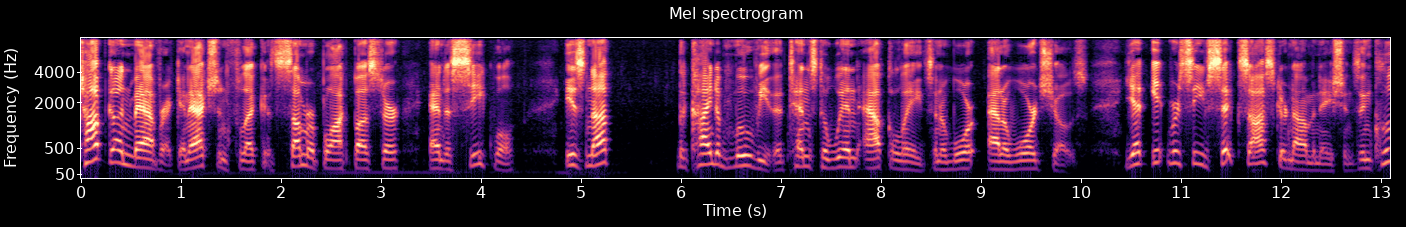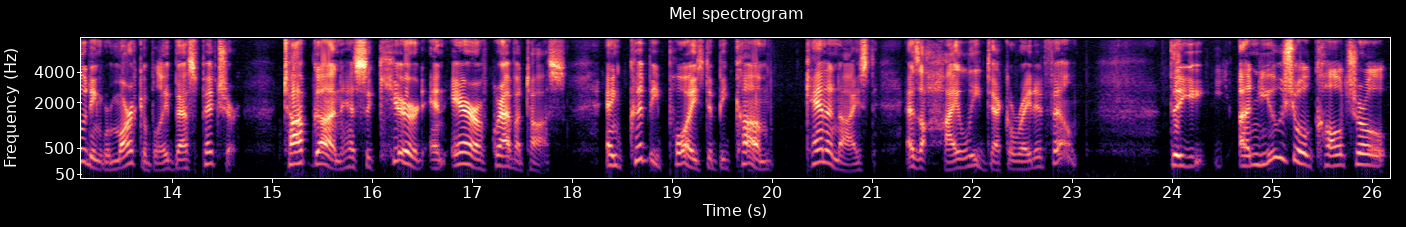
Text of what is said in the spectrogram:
Top Gun Maverick, an action flick, a summer blockbuster, and a sequel, is not the kind of movie that tends to win accolades award, at award shows. Yet it received six Oscar nominations, including, remarkably, Best Picture. Top Gun has secured an air of gravitas and could be poised to become canonized as a highly decorated film. The unusual cultural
